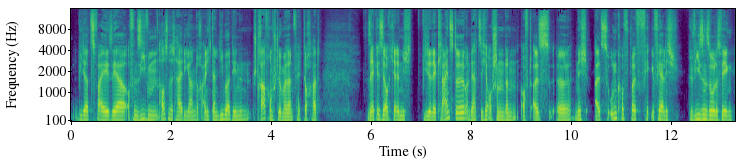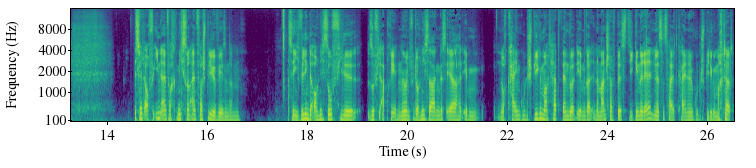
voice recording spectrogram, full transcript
wieder zwei sehr offensiven Außenverteidigern doch eigentlich dann lieber den Strafraumstürmer dann vielleicht doch hat. Zack ist ja auch ja nicht wieder der Kleinste und der hat sich ja auch schon dann oft als äh, nicht allzu unkopfbar gefährlich bewiesen, so deswegen ist halt auch für ihn einfach nicht so ein einfaches Spiel gewesen dann. Deswegen, ich will ihn da auch nicht so viel, so viel abreden, ne? Und ich würde auch nicht sagen, dass er halt eben noch kein gutes Spiel gemacht hat, wenn du halt eben gerade in einer Mannschaft bist, die generell in letzter Zeit keine guten Spiele gemacht hat.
